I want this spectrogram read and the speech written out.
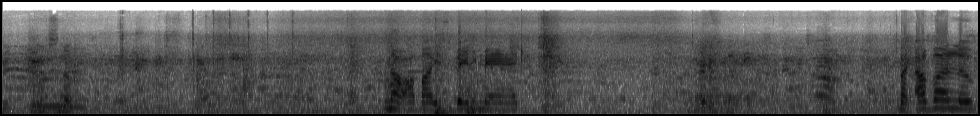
Itu sedap. Now Abba is very mad. But Abba loves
